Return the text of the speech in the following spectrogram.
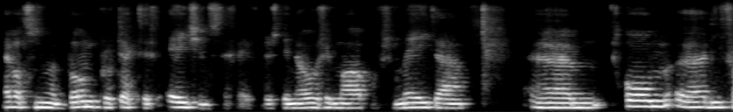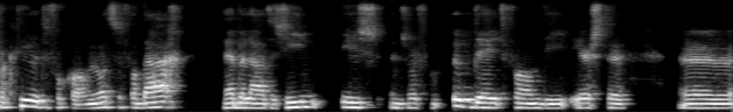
wat ze noemen bone protective agents te geven. Dus denosumab of Someta. Um, om uh, die fracturen te voorkomen. Wat ze vandaag hebben laten zien is een soort van update van die eerste, uh,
